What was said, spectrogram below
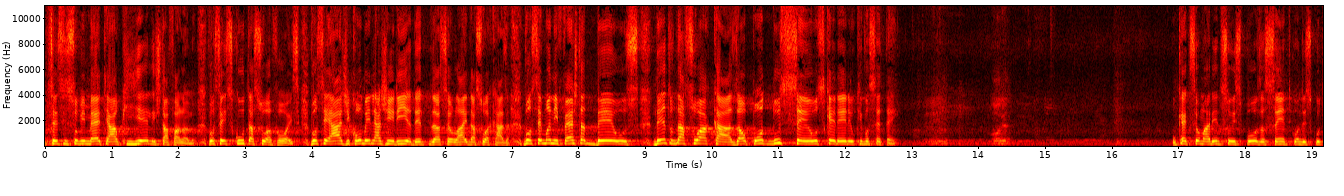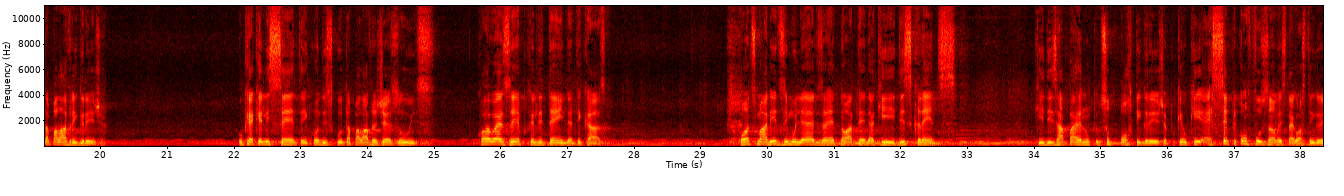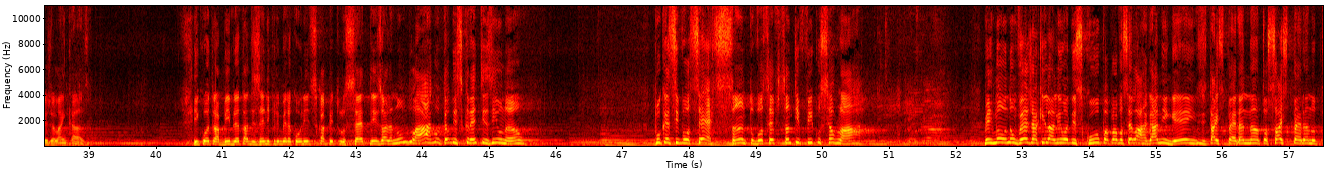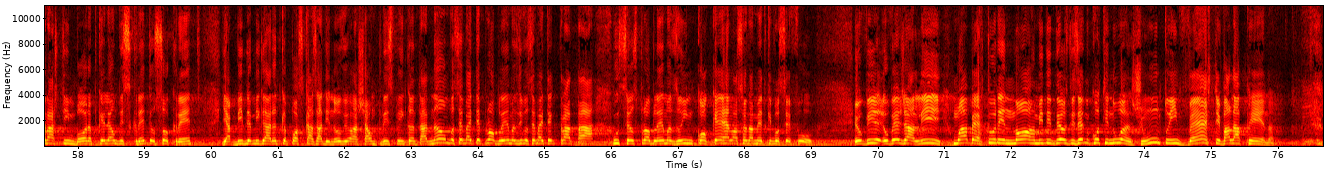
Você se submete ao que ele está falando. Você escuta a sua voz. Você age como ele agiria dentro do seu lar e da sua casa. Você manifesta Deus dentro da sua casa ao ponto dos seus quererem o que você tem. O que é que seu marido e sua esposa sente quando escuta a palavra igreja? O que é que eles sentem quando escutam a palavra Jesus? Qual é o exemplo que ele tem dentro de casa? Quantos maridos e mulheres a gente não atende aqui, descrentes, que diz, rapaz, eu não suporto igreja, porque o que é sempre confusão esse negócio de igreja lá em casa. Enquanto a Bíblia está dizendo em 1 Coríntios capítulo 7, diz, olha, não larga o teu descrentezinho não. Porque se você é santo, você santifica o seu lar. Meu irmão, não veja aquilo ali uma desculpa para você largar ninguém estar tá esperando. Não, estou só esperando o traste ir embora, porque ele é um descrente, eu sou crente. E a Bíblia me garante que eu posso casar de novo e eu achar um príncipe encantado. Não, você vai ter problemas e você vai ter que tratar os seus problemas em qualquer relacionamento que você for. Eu, vi, eu vejo ali uma abertura enorme de Deus dizendo: continua junto, investe, vale a pena.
